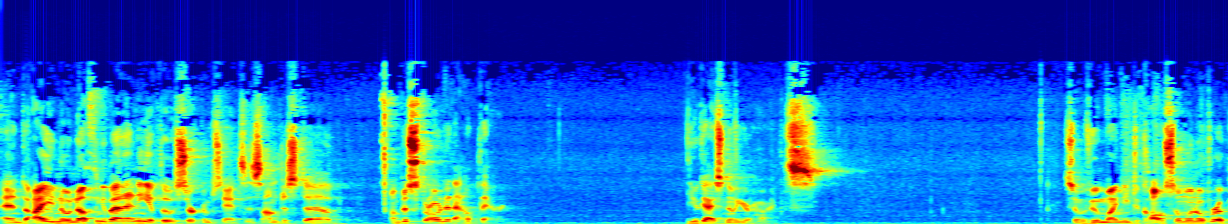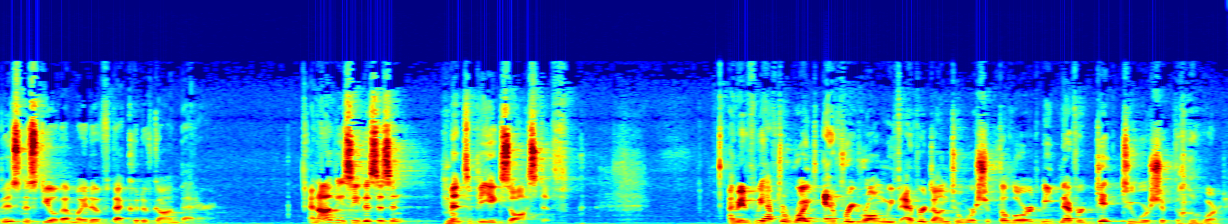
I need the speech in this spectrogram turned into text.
And I know nothing about any of those circumstances. I'm just, uh, I'm just throwing it out there. You guys know your hearts. Some of you might need to call someone over a business deal that might have that could have gone better. And obviously this isn't meant to be exhaustive. I mean, if we have to right every wrong we've ever done to worship the Lord, we'd never get to worship the Lord.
